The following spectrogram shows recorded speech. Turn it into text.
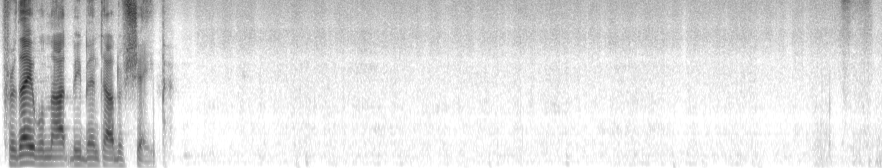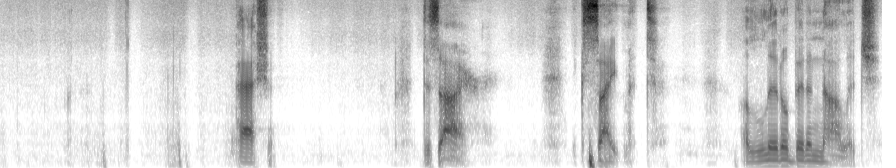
for they will not be bent out of shape. Passion, desire, excitement, a little bit of knowledge,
